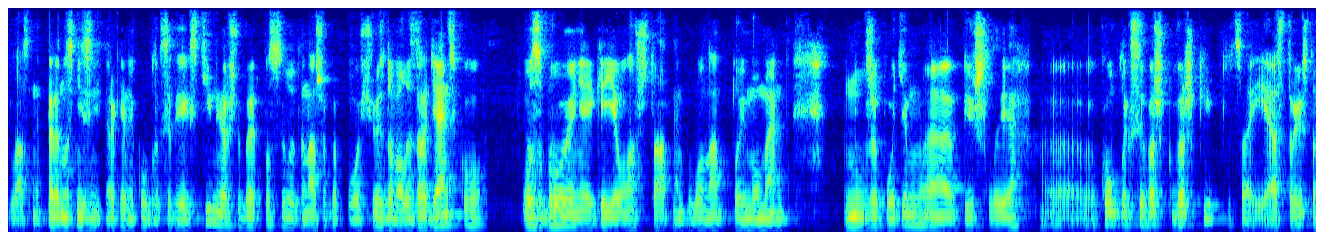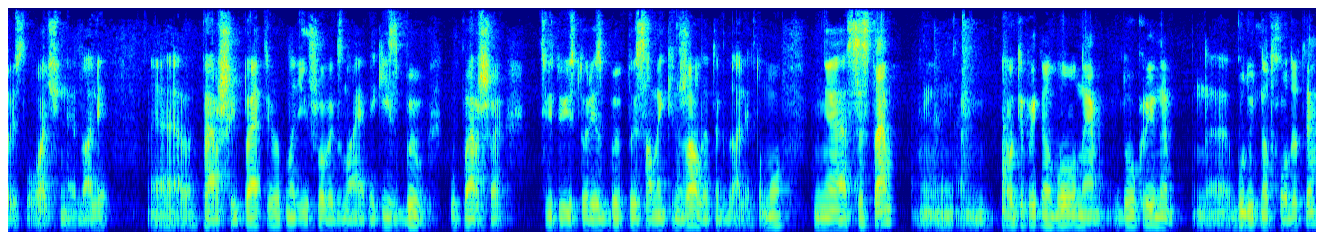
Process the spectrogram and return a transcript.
власне переносні зенітні ракетні комплекси, як Стінгер, щоб посилити наше ППО. Щось давали з радянського озброєння, яке є у нас штатним, було на той момент. Ну вже потім е, пішли е, комплекси важ, важкі. Це і С-300 від Словаччини. і Далі перший Петріот надійшов, як знаєте, який збив уперше в світовій історії збив той самий кінжал і так далі. Тому е, систем м, протиповітряної оборони до України е, будуть надходити.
